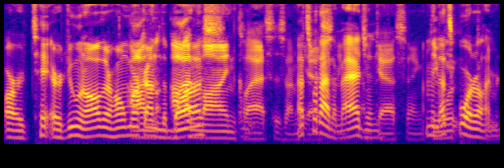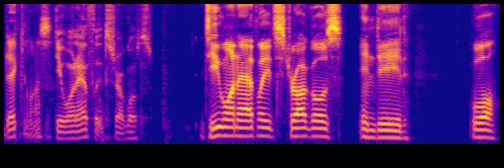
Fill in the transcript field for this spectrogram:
or ta- or doing all their homework On- on the bus. Online classes. I'm That's what I'd guessing. I'm imagine. guessing. I mean, You that's want- borderline ridiculous. D1 athlete struggles. D1 athlete struggles, indeed. We'll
